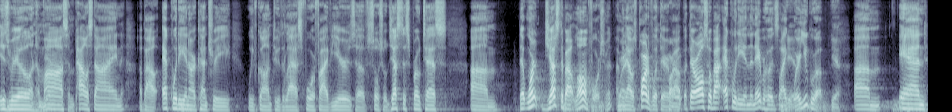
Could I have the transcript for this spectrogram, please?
Israel and Hamas and Palestine, about equity in our country. We've gone through the last four or five years of social justice protests um, that weren't just about law enforcement. I mean, that was part of what they're Part about, but they're also about equity in the neighborhoods like where you grew up. Yeah. Um, and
